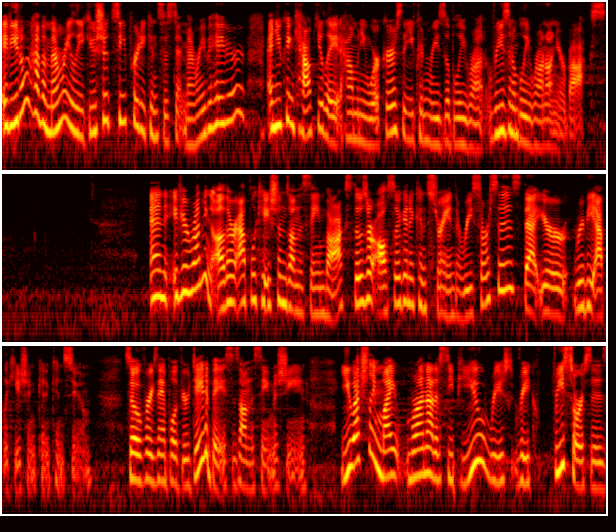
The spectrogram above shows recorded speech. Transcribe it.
if you don't have a memory leak, you should see pretty consistent memory behavior, and you can calculate how many workers that you can reasonably run, reasonably run on your box. And if you're running other applications on the same box, those are also going to constrain the resources that your Ruby application can consume. So for example, if your database is on the same machine, you actually might run out of CPU resources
